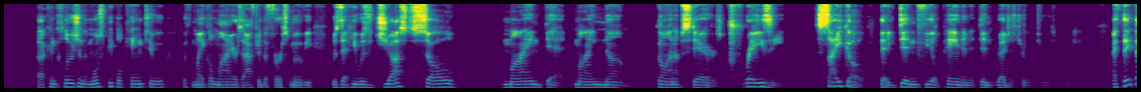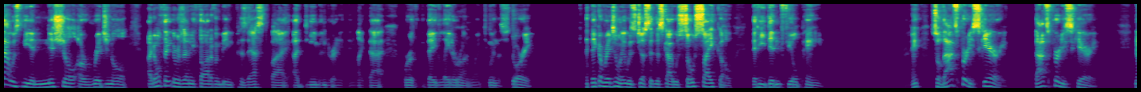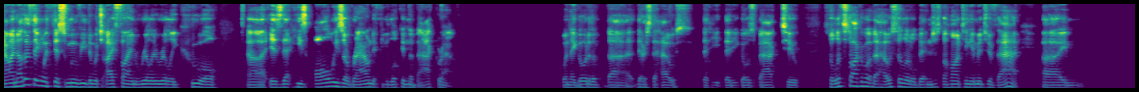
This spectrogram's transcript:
uh, conclusion that most people came to with Michael Myers after the first movie was that he was just so mind dead, mind numb, gone upstairs, crazy, psycho that he didn't feel pain and it didn't register to his brain. I think that was the initial original. I don't think there was any thought of him being possessed by a demon or anything like that, where they later on went to in the story. I think originally it was just that this guy was so psycho that he didn't feel pain. Right. So that's pretty scary. That's pretty scary. Now, another thing with this movie, that which I find really, really cool, uh, is that he's always around if you look in the background. When they go to the, uh, there's the house that he that he goes back to so let's talk about the house a little bit and just the haunting image of that. Um,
